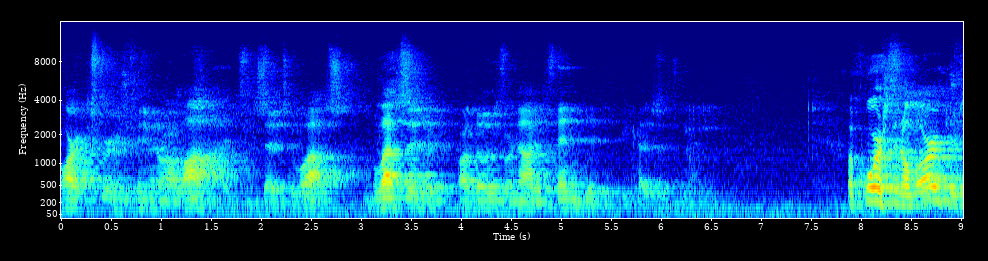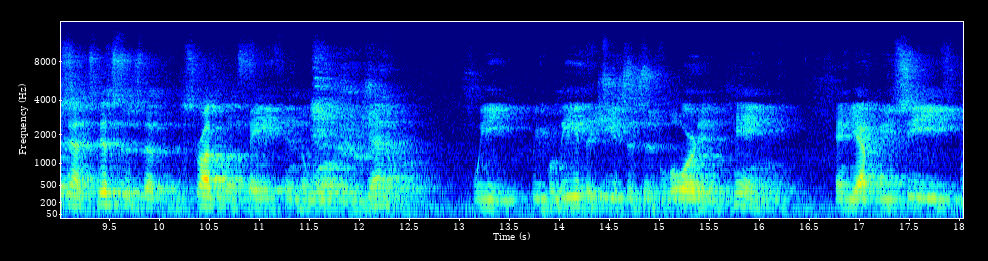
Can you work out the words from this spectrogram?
our experience of Him in our lives and says to us, Blessed are those who are not offended because of me. Of course, in a larger sense, this is the, the struggle of faith in the world in general. We, we believe that Jesus is Lord and King, and yet we see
